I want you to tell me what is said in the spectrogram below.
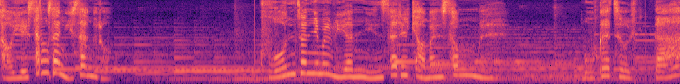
저희의 상상 이상으로. 구원자님을 위한 인사를 겸한 선물. 뭐가 좋을까?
